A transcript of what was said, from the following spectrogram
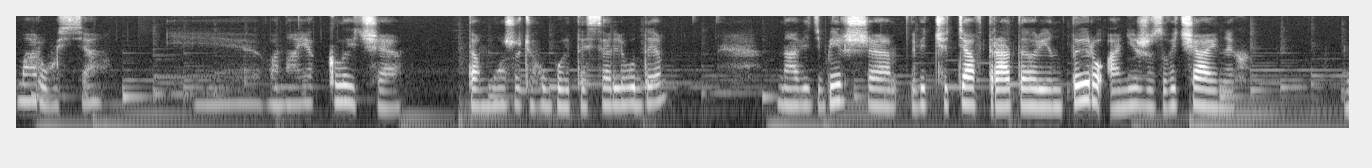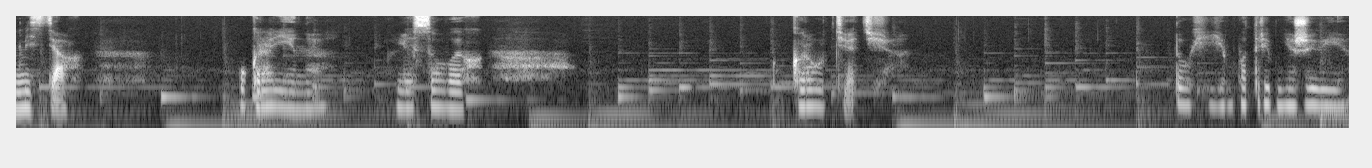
Маруся, і вона як кличе, там можуть губитися люди. Навіть більше відчуття втрати орієнтиру, аніж в звичайних місцях України лісових крутять. Духи їм потрібні живі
